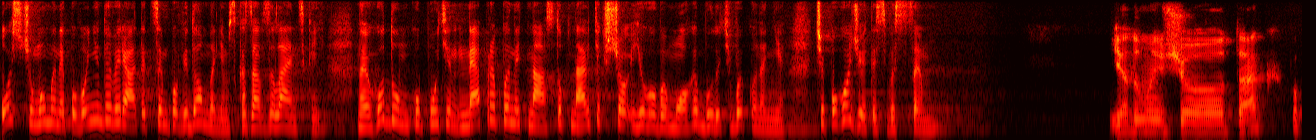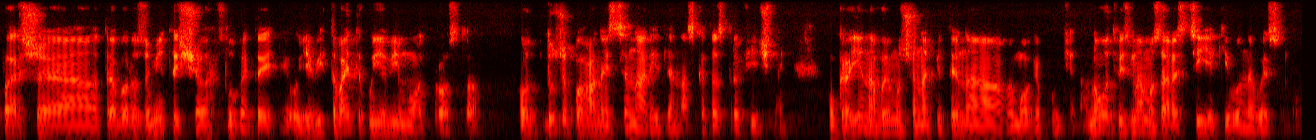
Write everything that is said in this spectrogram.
Ось чому ми не повинні довіряти цим повідомленням, сказав Зеленський. На його думку, Путін не припинить наступ, навіть якщо його вимоги будуть виконані. Чи погоджуєтесь ви з цим? Я думаю, що так. По-перше, треба розуміти, що слухайте, уяві, давайте уявімо, от просто от дуже поганий сценарій для нас, катастрофічний. Україна вимушена піти на вимоги Путіна. Ну от візьмемо зараз ті, які вони висунули.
